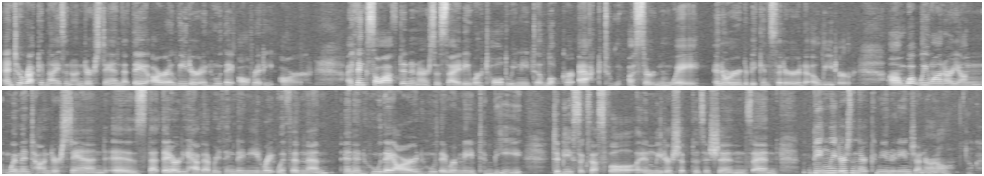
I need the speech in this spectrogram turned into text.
and to recognize and understand that they are a leader in who they already are. I think so often in our society we're told we need to look or act a certain way in order to be considered a leader. Um, what we want our young women to understand is that they already have everything they need right within them and in who they are and who they were made to be to be successful in leadership positions and being leaders in their community in general. Okay.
